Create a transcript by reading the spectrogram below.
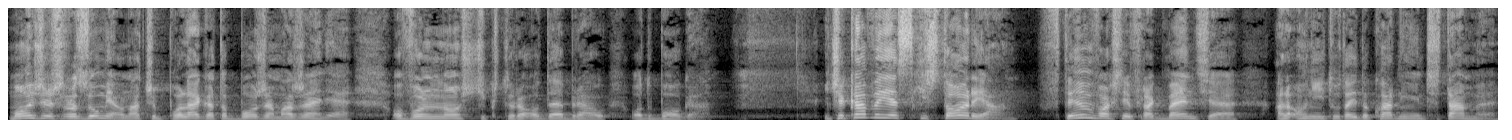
Mojżesz rozumiał, na czym polega to Boże marzenie o wolności, które odebrał od Boga. I ciekawa jest historia w tym właśnie fragmencie, ale o niej tutaj dokładnie nie czytamy.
